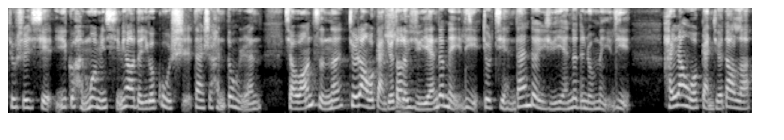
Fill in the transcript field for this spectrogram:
就是写一个很莫名其妙的一个故事，但是很动人。《小王子》呢，就让我感觉到了语言的美丽，就简单的语言的那种美丽，还让我感觉到了。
